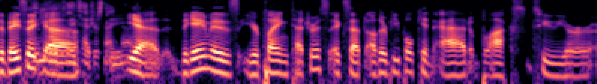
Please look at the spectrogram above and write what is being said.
the basic uh, play Tetris 99. yeah, the game is you're playing Tetris except other people can add blocks to your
